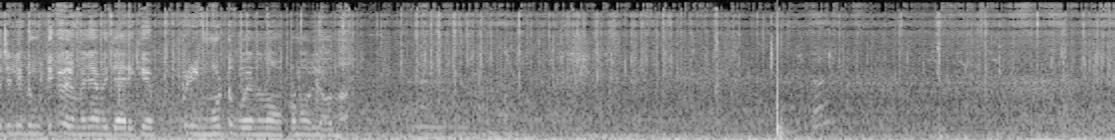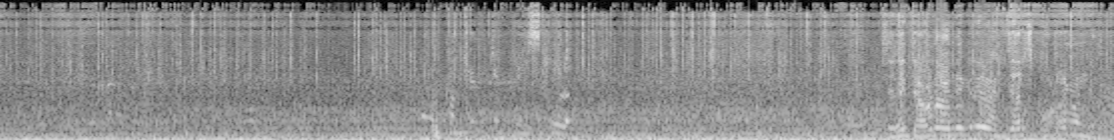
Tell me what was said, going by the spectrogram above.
ഹോസ്പിറ്റലിൽ ഡ്യൂട്ടിക്ക് വരുമ്പോൾ ഞാൻ വിചാരിക്കും എപ്പോഴും ഇങ്ങോട്ട് പോയെന്ന് നോക്കണമല്ലോ എന്ന്. ചെറിയ ടൗൺ അഞ്ചാറ് സ്കൂളുകളുണ്ട്.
